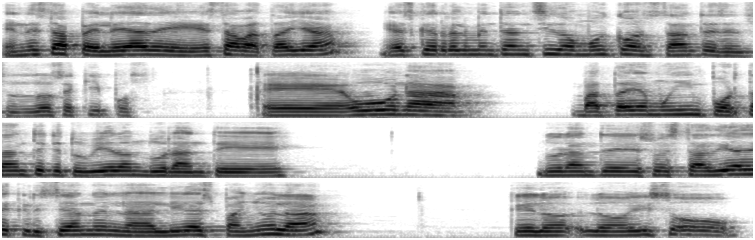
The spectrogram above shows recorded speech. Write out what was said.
en esta pelea de esta batalla es que realmente han sido muy constantes en sus dos equipos. Eh, hubo una batalla muy importante que tuvieron durante, durante su estadía de Cristiano en la Liga Española, que lo, lo hizo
